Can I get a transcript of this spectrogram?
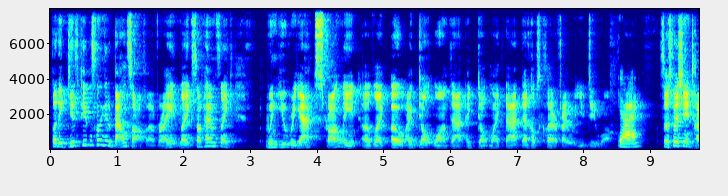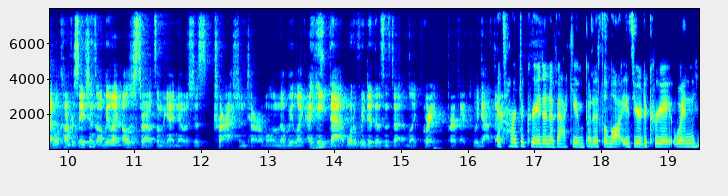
but it gives people something to bounce off of, right? Like sometimes, like when you react strongly of like, oh, I don't want that, I don't like that, that helps clarify what you do want. Yeah. Right? So especially in title conversations, I'll be like, I'll just throw out something I know is just trash and terrible, and they'll be like, I hate that. What if we did this instead? I'm like, great, perfect, we got there. It's hard to create in a vacuum, but it's a lot easier to create when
